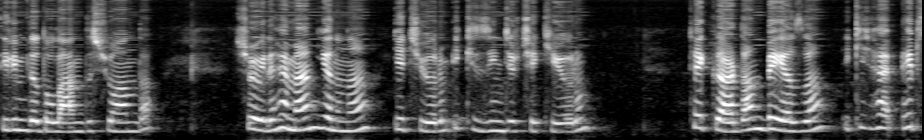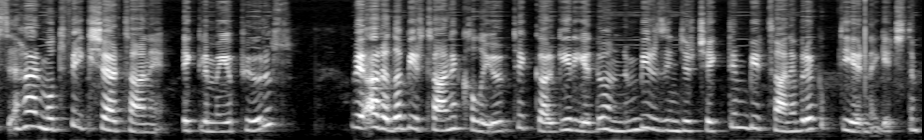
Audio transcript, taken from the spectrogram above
Dilim de dolandı şu anda. Şöyle hemen yanına geçiyorum. 2 zincir çekiyorum. Tekrardan beyaza iki her, hepsi her motife ikişer tane ekleme yapıyoruz ve arada bir tane kalıyor. Tekrar geriye döndüm. Bir zincir çektim. Bir tane bırakıp diğerine geçtim.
